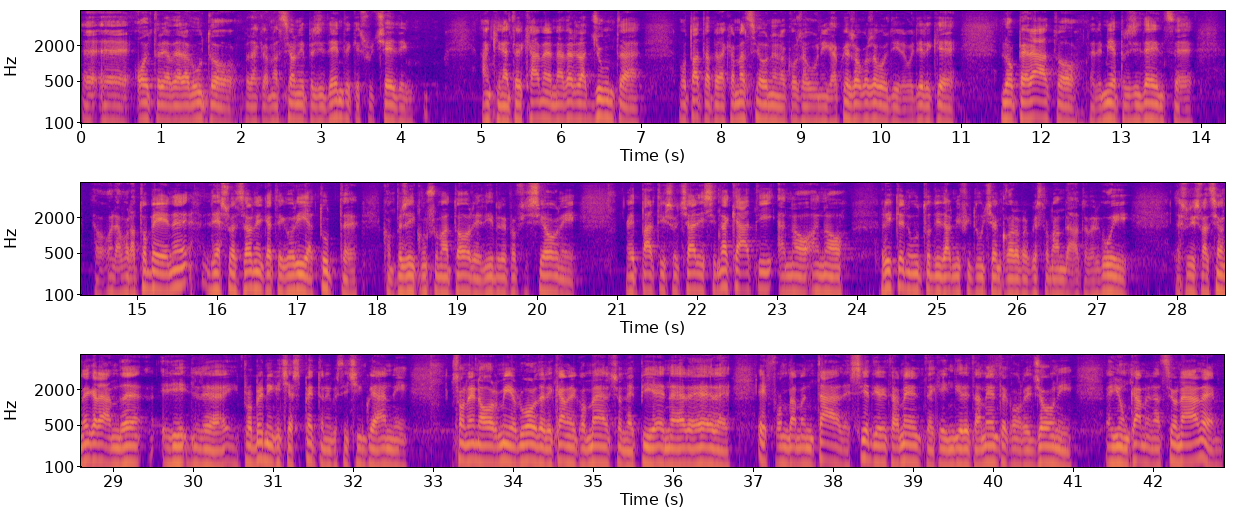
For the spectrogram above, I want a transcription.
eh, oltre ad aver avuto per acclamazione il Presidente, che succede anche in altre Camere, ma avere la Giunta votata per acclamazione è una cosa unica. Questo cosa vuol dire? Vuol dire che l'operato delle mie presidenze ho lavorato bene, le associazioni di categoria, tutte, comprese i consumatori, le libere professioni, le parti sociali e i sindacati, hanno, hanno, ritenuto di darmi fiducia ancora per questo mandato, per cui la soddisfazione è grande, i, i problemi che ci aspettano in questi cinque anni sono enormi, il ruolo delle Camere di Commercio nel PNRR è fondamentale sia direttamente che indirettamente con regioni e in un Camera nazionale,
